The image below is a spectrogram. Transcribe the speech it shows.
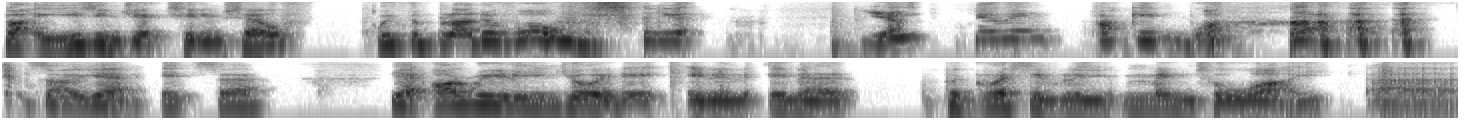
but he is injecting himself with the blood of wolves. And yeah, doing fucking what? so yeah, it's uh yeah, I really enjoyed it in an, in a progressively mental way. Uh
